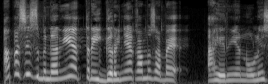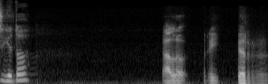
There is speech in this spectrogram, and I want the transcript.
Apa sih sebenarnya triggernya kamu sampai akhirnya nulis gitu? Kalau trigger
